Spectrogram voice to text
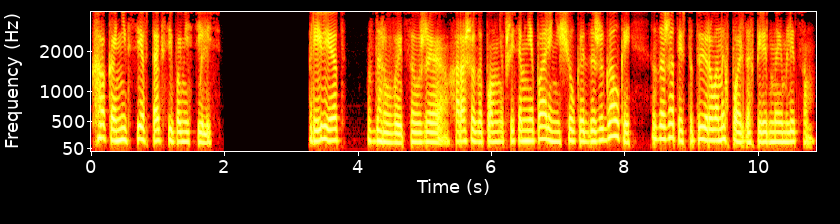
как они все в такси поместились. «Привет», — здоровается уже хорошо запомнившийся мне парень и щелкает зажигалкой, зажатой в татуированных пальцах перед моим лицом.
